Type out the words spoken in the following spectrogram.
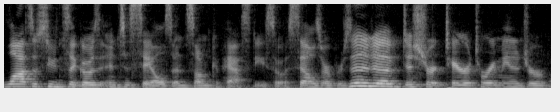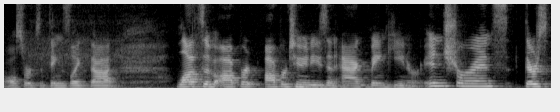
Lots of students that goes into sales in some capacity. So a sales representative, district territory manager, all sorts of things like that lots of oppor- opportunities in ag banking or insurance. There's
